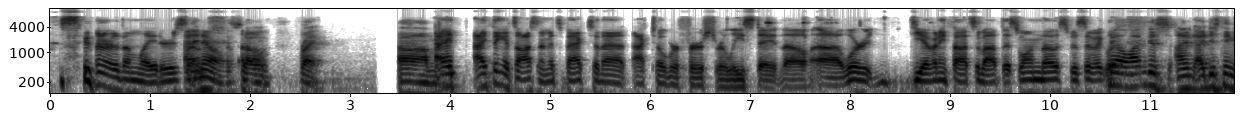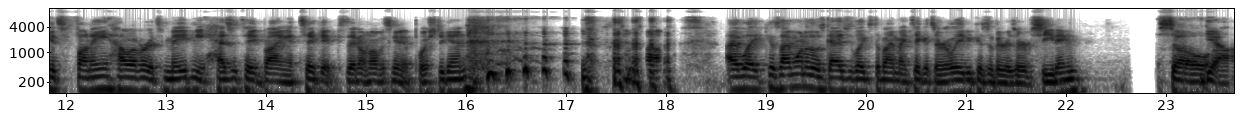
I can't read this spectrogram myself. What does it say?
sooner than later. So I know. So, um, right. Um, I, I think it's awesome. It's back to that October 1st release date, though. Uh, where, do you have any thoughts about this one, though, specifically? no, I'm just, I, I just think it's funny. However, it's made me hesitate buying a ticket because I don't know if it's going to get pushed again. um, I like because I'm one of those guys who likes to buy my tickets early because of the reserved seating. So Yeah. uh,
